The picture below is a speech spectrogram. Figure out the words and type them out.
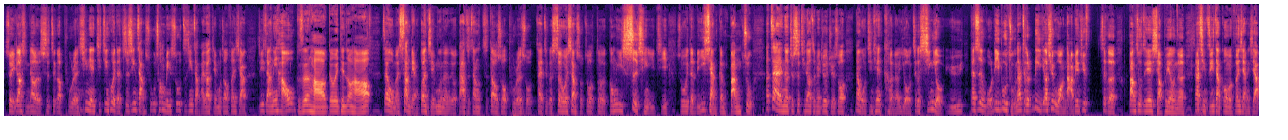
所以邀请到的是这个普仁青年基金会的执行长苏聪明苏执行长来到节目中分享。执行长你好，主持人好，各位听众好。在我们上两段节目呢，有大致上知道说仆人所在这个社会上所做的公益事情，以及所谓的理想跟帮助。那再来呢，就是听到这边就会觉得说，那我今天可能有这个心有余，但是我力不足，那这个力要去往哪边去这个帮助这些小朋友呢？那请执行长跟我们分享一下，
